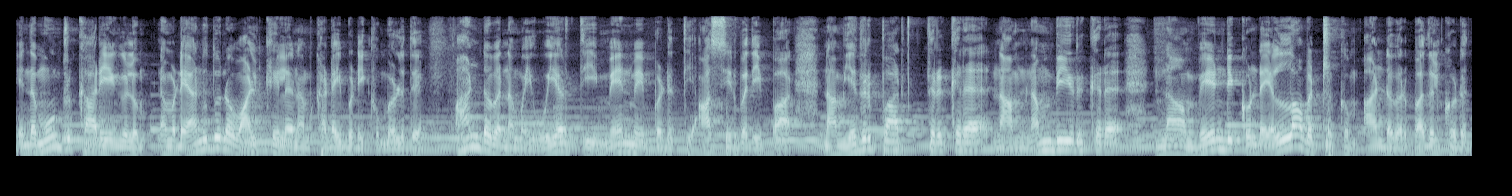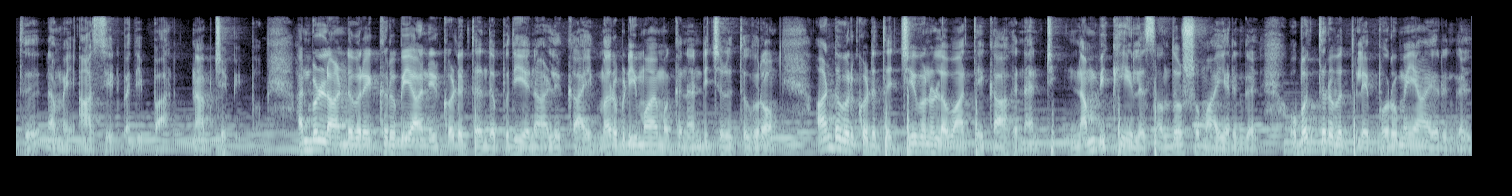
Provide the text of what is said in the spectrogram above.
இந்த மூன்று காரியங்களும் நம்முடைய அனுதுன வாழ்க்கையில் நாம் கடைபிடிக்கும் பொழுது ஆண்டவர் நம்மை உயர்த்தி மேன்மைப்படுத்தி ஆசீர்வதிப்பார். நாம் எதிர்பார்த்திருக்கிற நாம் நம்பியிருக்கிற நாம் வேண்டிக் கொண்ட எல்லாவற்றுக்கும் ஆண்டவர் பதில் கொடுத்து நம்மை ஆசீர்வதிப்பார். நாம் ஜெபிப்போம். அன்புள்ள ஆண்டவரை கிருபையா நீர் கொடுத்த இந்த புதிய நாளுக்காய் மறுபடியும் நமக்கு நன்றி செலுத்துகிறோம். ஆண்டவர் கொடுத்த ஜீவனுள்ள வார்த்தைக்காக நன்றி. நம்பிக்கையில் சந்தோஷமாயிருங்கள். உபத்திரவத்திலே பொறுமையாயிருங்கள்.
